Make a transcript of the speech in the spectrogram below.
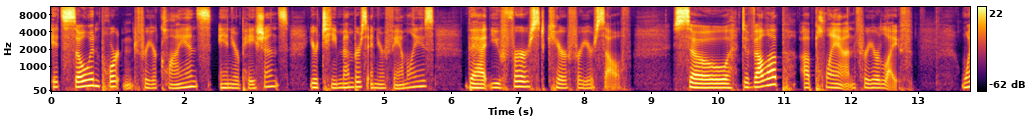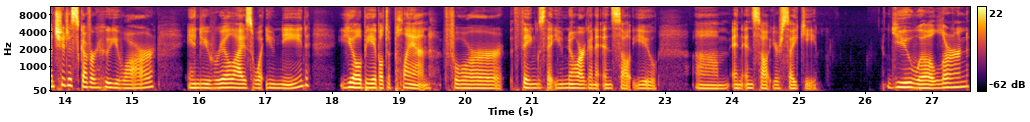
It's so important for your clients and your patients, your team members, and your families that you first care for yourself. So, develop a plan for your life. Once you discover who you are and you realize what you need, you'll be able to plan for things that you know are going to insult you um, and insult your psyche. You will learn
